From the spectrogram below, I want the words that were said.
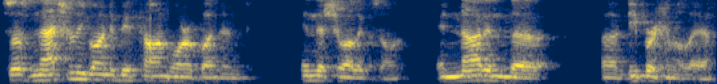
So it's naturally going to be found more abundant in the Shivalik zone and not in the uh, deeper Himalaya.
